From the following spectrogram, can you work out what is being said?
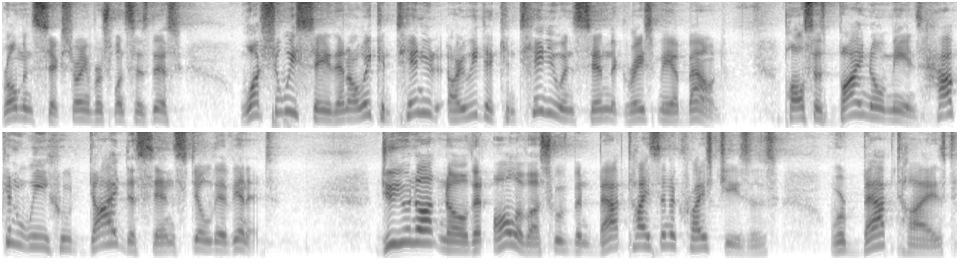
Romans 6, starting verse 1 says this What shall we say then? Are we, continue, are we to continue in sin that grace may abound? Paul says, By no means. How can we who died to sin still live in it? Do you not know that all of us who have been baptized into Christ Jesus were baptized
